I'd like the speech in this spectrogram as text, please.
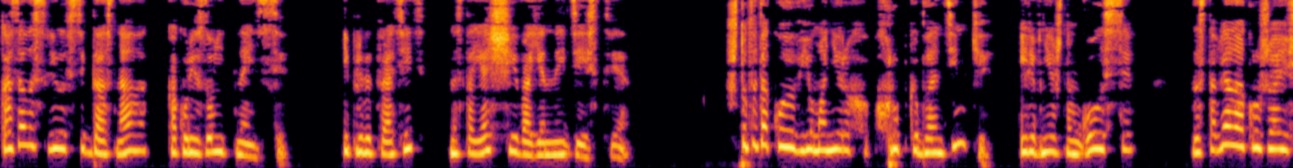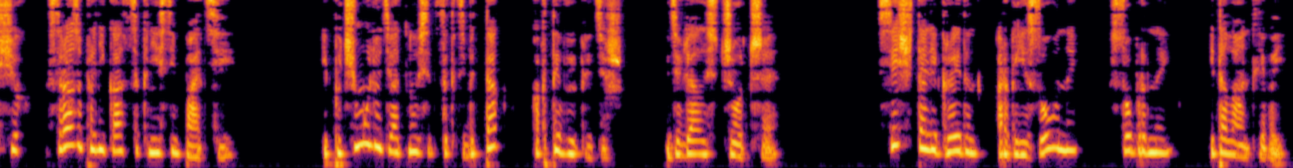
Казалось, Лила всегда знала, как урезонить Нэнси и предотвратить настоящие военные действия. Что-то такое в ее манерах хрупкой блондинки или в нежном голосе заставляла окружающих сразу проникаться к ней симпатией. «И почему люди относятся к тебе так, как ты выглядишь?» — удивлялась Джорджия. Все считали Грейден организованной, собранной и талантливой,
